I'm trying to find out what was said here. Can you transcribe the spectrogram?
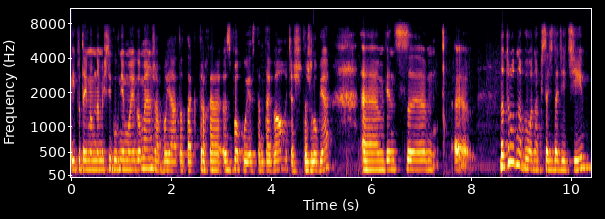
I tutaj mam na myśli głównie mojego męża, bo ja to tak trochę z boku jestem tego, chociaż też lubię. Więc no trudno było napisać dla dzieci,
